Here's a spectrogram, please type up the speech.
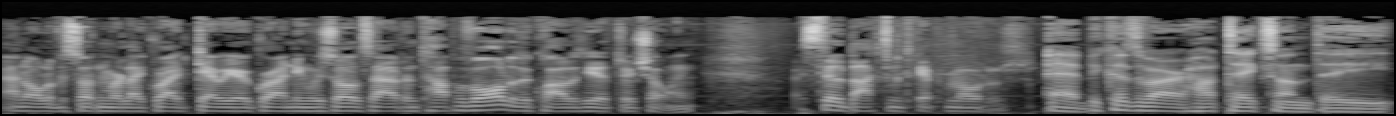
and all of a sudden we're like, right, Derry are grinding results out on top of all of the quality that they're showing. I still back them to get promoted. Uh, because of our hot takes on the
